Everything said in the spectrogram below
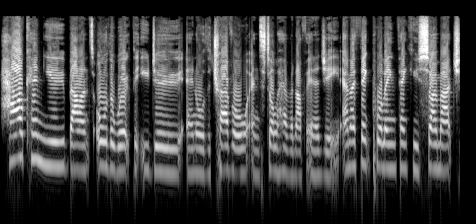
How can you balance all the work that you do and all the travel and still have enough energy? And I think, Pauline, thank you so much.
